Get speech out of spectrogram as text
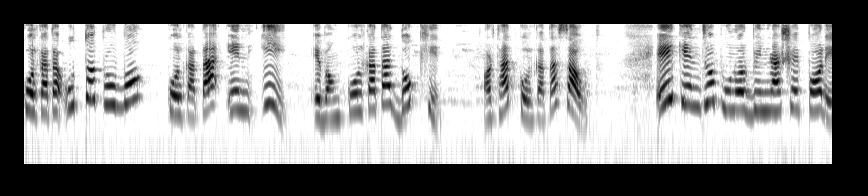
কলকাতা উত্তর পূর্ব, কলকাতা এনই। এবং কলকাতা দক্ষিণ, অর্থাৎ কলকাতা সাউথ এই কেন্দ্র পুনর্বিন্যাসের পরে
